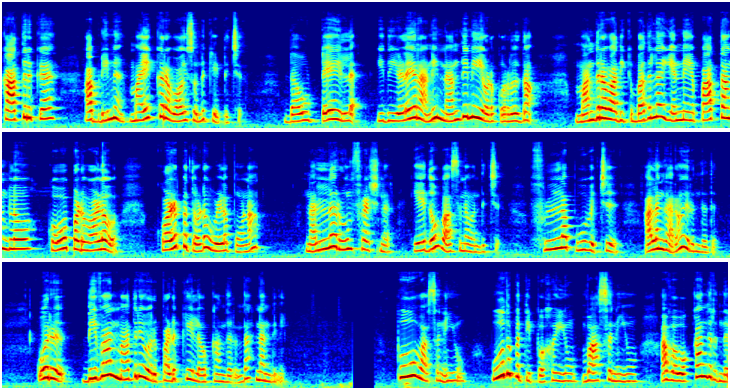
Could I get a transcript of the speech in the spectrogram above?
காத்திருக்க? அப்படின்னு மயக்கிற வாய்ஸ் ஒன்று கேட்டுச்சு. டவுட்டே இல்லை. இது இளையராணி நந்தினியோட குரல் தான் மந்திரவாதிக்கு பதிலாக என்னைய பார்த்தாங்களோ கோவப்படுவாளோ குழப்பத்தோடு உள்ளே போனால் நல்ல ரூம் ஃப்ரெஷ்னர் ஏதோ வாசனை வந்துச்சு. ஃபுல்லாக பூ வச்சு அலங்காரம் இருந்தது. ஒரு திவான் மாதிரி ஒரு படுக்கையில் உட்காந்துருந்தா நந்தினி. பூ வாசனையும் ஊதுபத்தி புகையும் வாசனையும் அவள் உட்காந்துருந்த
